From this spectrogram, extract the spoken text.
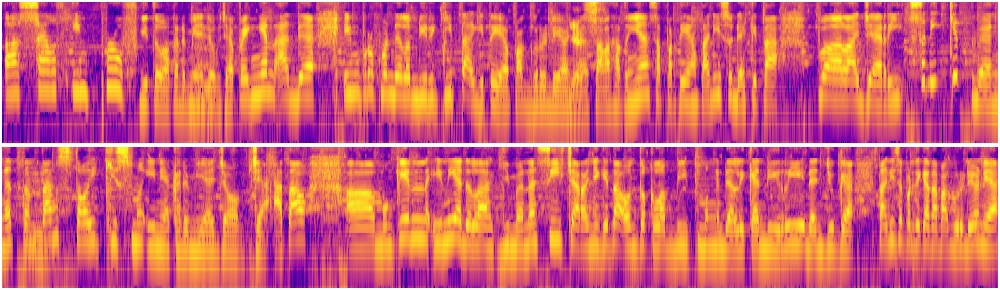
uh, self-improve gitu Akademia Jogja. Pengen ada improvement dalam diri kita gitu ya Pak Guru Deon ya. Yes. Salah satunya seperti yang tadi sudah kita pelajari sedikit banget tentang stoikisme ini Akademia Jogja atau uh, mungkin ini adalah gimana sih caranya kita untuk lebih mengendalikan diri dan juga tadi seperti kata Pak Gurdion ya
